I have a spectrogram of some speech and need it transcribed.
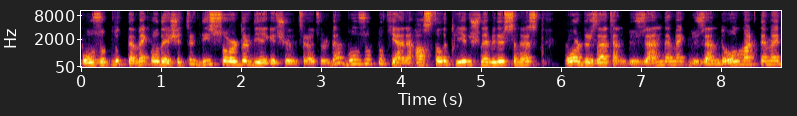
bozukluk demek. O da eşittir. Disorder diye geçiyor literatürde. Bozukluk yani hastalık diye düşünebilirsiniz. Order zaten düzen demek. Düzende olmak demek.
